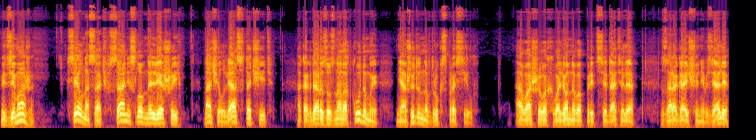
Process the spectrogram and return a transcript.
Ведь зима же. Сел на сач в сани, словно леший, начал ляс точить, а когда разузнал, откуда мы, неожиданно вдруг спросил: "А вашего хваленого председателя за рога еще не взяли?"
